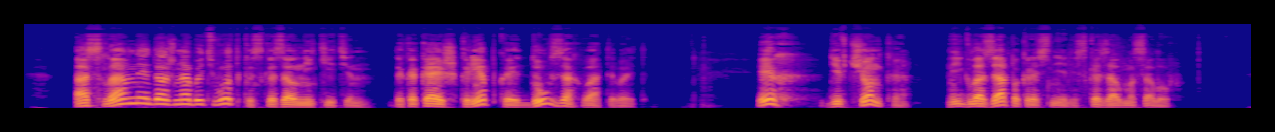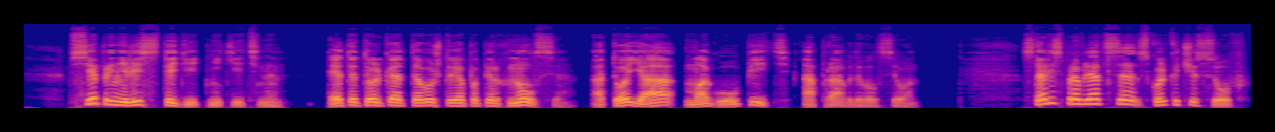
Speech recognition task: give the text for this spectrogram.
— А славная должна быть водка, — сказал Никитин. — Да какая ж крепкая, дух захватывает. — Эх, девчонка, и глаза покраснели, — сказал Масолов. Все принялись стыдить Никитина. Это только от того, что я поперхнулся, а то я могу пить, — оправдывался он. Стали справляться сколько часов,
